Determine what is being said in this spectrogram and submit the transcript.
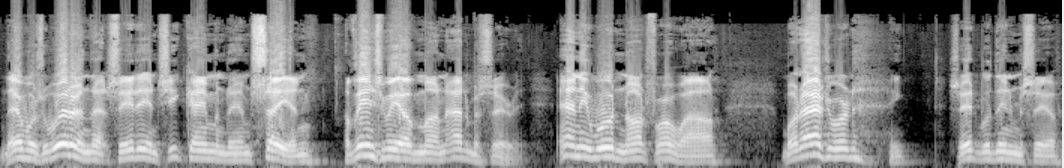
And there was a widow in that city, and she came unto him, saying, Avenge me of mine adversary. And he would not for a while. But afterward he said within himself,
